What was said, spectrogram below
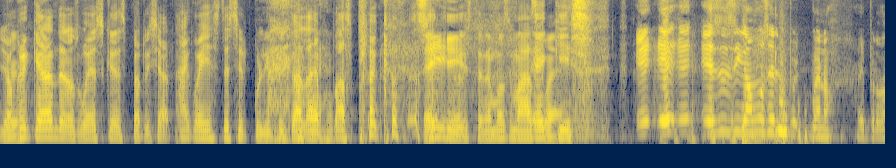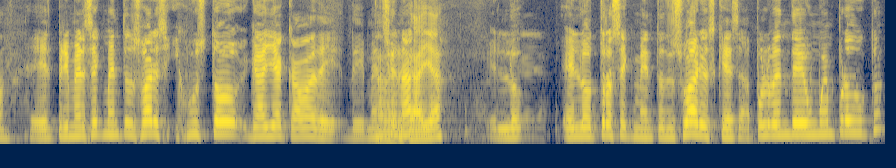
Yo creí que eran de los güeyes que desperdiciaban. Ay, güey, este circulito y todas las las placas. Sí. X, tenemos más, güey. X. Eh, eh, eh, ese es, digamos, el, bueno, ay, perdón, el primer segmento de usuarios. Y justo Gaia acaba de, de A ver, mencionar Gaia. el, o- el otro segmento de usuarios, que es Apple vende un buen producto,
